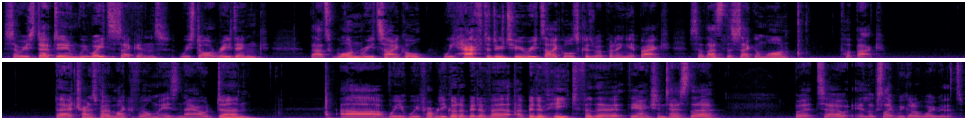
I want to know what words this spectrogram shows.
So we stepped in, we wait a second, we start reading. That's one read cycle. We have to do two read cycles because we're putting it back. So that's the second one. Put back. The transfer microfilm is now done. Uh, we we probably got a bit of a, a bit of heat for the the action test there, but uh, it looks like we got away with it.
